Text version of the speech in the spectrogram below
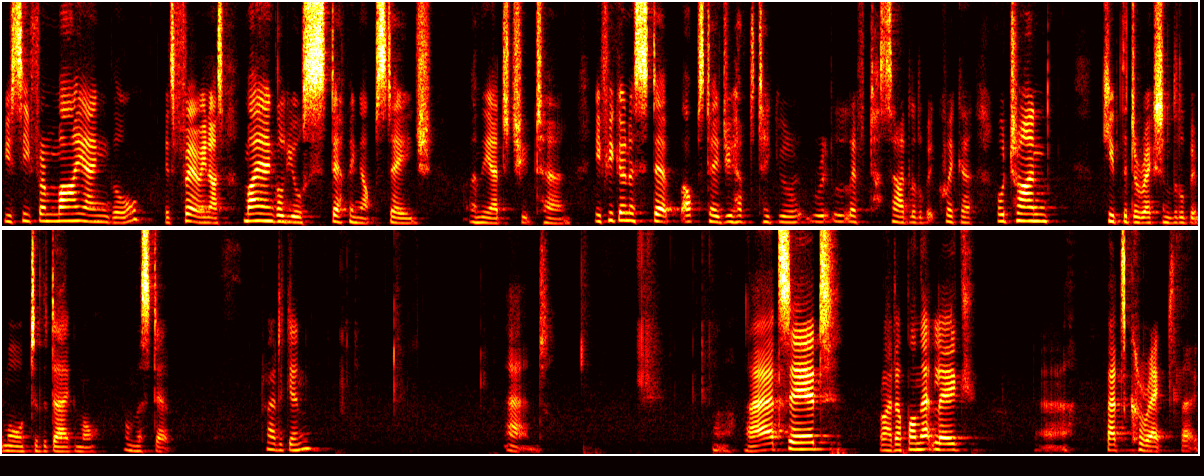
You see, from my angle, it's very nice. My angle, you're stepping up stage and the attitude turn. If you're going to step up stage, you have to take your left side a little bit quicker, or try and keep the direction a little bit more to the diagonal on the step. Try it again and oh, that's it. Right up on that leg. Uh, that's correct, though.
